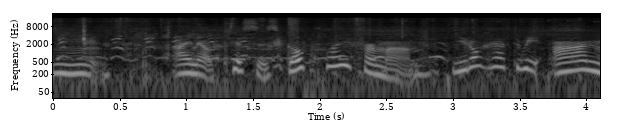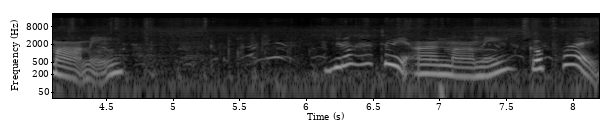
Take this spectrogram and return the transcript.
I know, kisses. Go play for mom. You don't have to be on mommy. You don't have to be on mommy. Go play.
